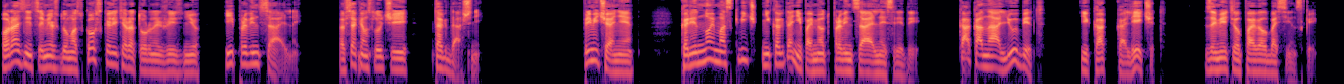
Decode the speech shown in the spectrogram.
о разнице между московской литературной жизнью и провинциальной во всяком случае, тогдашний. Примечание. Коренной москвич никогда не поймет провинциальной среды. Как она любит и как калечит, заметил Павел Басинский.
